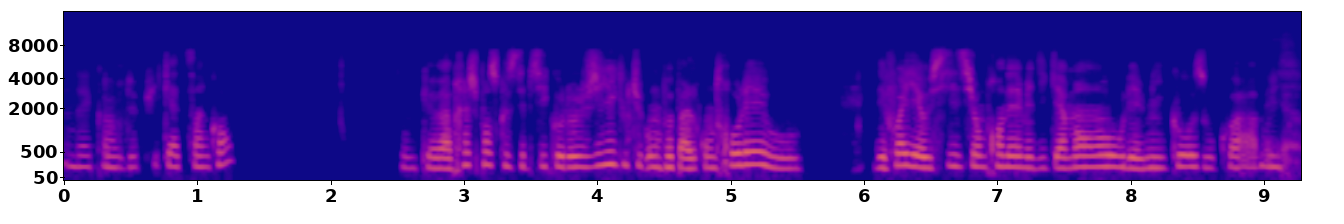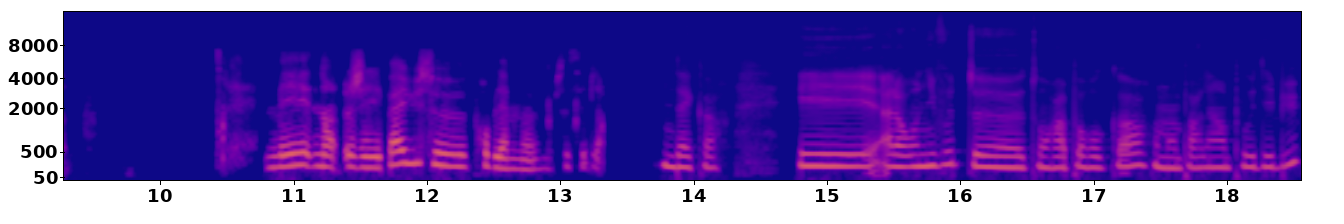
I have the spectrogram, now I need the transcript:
D'accord. depuis 4-5 ans. Donc, euh, après, je pense que c'est psychologique, tu, on peut pas le contrôler. Ou des fois, il y a aussi si on prend des médicaments ou les mycoses ou quoi. Mais, Oui. euh, mais non, j'ai pas eu ce problème. Ça, c'est bien. D'accord. Et alors, au niveau de ton rapport au corps, on en parlait un peu au début.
